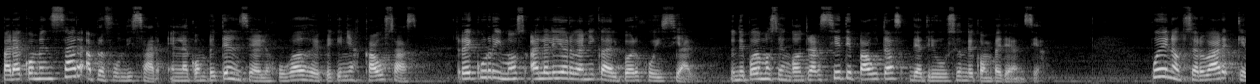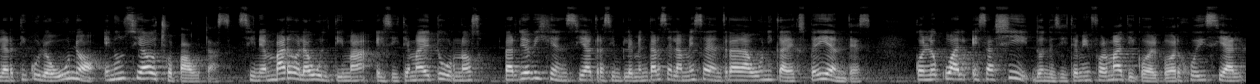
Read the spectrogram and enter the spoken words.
Para comenzar a profundizar en la competencia de los juzgados de pequeñas causas, recurrimos a la Ley Orgánica del Poder Judicial, donde podemos encontrar siete pautas de atribución de competencia. Pueden observar que el artículo 1 enuncia ocho pautas. Sin embargo, la última, el sistema de turnos, perdió vigencia tras implementarse la mesa de entrada única de expedientes, con lo cual es allí donde el sistema informático del Poder Judicial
